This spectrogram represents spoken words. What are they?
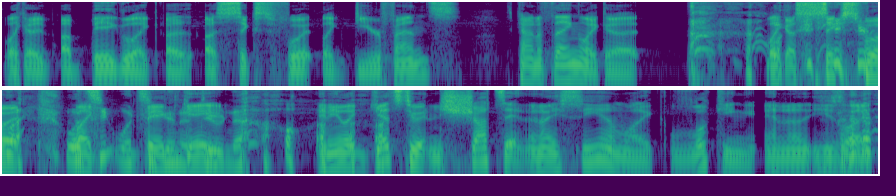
like a, a big like a, a six foot like deer fence kind of thing, like a like a six foot like, what's like he, what's big he gonna gate. do now? And he like gets to it and shuts it, and I see him like looking, and uh, he's like,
